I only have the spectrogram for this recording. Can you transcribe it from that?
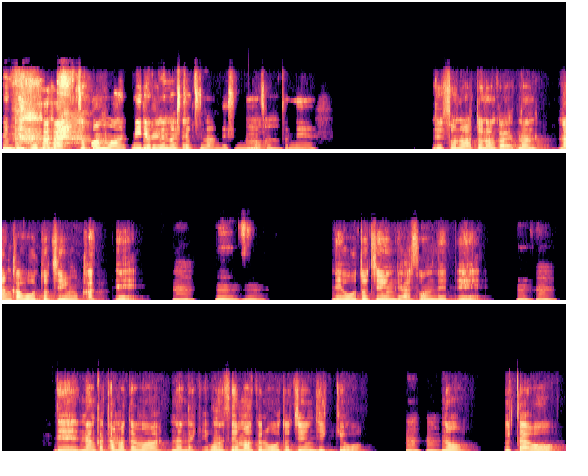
そこも魅力の一つなんですね、ねちょっとね。で、その後なんか、なんなんかオートチューンを買って、ーうん。うんうん。で、オートチューンで遊んでて、うんうん。で、なんかたまたま、なんだっけ、音声マークのオートチューン実況うん。うん。の歌をうん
